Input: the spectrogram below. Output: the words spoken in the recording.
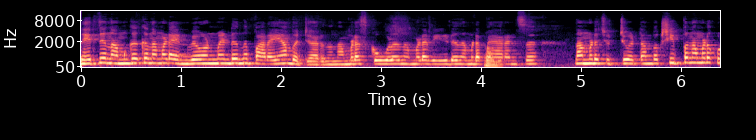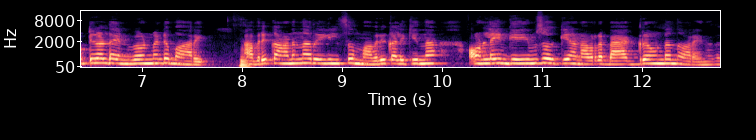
നേരത്തെ നമുക്കൊക്കെ നമ്മുടെ എൻവയോൺമെന്റ് എന്ന് പറയാൻ പറ്റുമായിരുന്നു. നമ്മുടെ സ്കൂൾ നമ്മുടെ വീട് നമ്മുടെ പേരൻസ് നമ്മുടെ ചുറ്റുവട്ടം. പക്ഷെ ഇപ്പൊ നമ്മുടെ കുട്ടികളുടെ എൻവയോൺമെന്റ് മാറി. അവർ കാണുന്ന റീൽസും അവർ കളിക്കുന്ന ഓൺലൈൻ ഗെയിംസും ഒക്കെയാണ് അവരുടെ ബാക്ക്ഗ്രൗണ്ട് എന്ന് പറയുന്നത്.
